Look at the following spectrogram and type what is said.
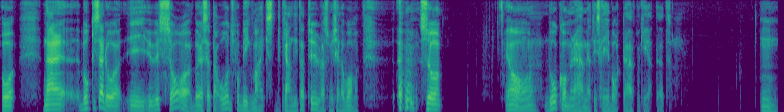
Och när bokisar då i USA börjar sätta odds på Big Mikes kandidatur, alltså Michelle Obama, så ja, då kommer det här med att vi ska ge bort det här paketet. Mm.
